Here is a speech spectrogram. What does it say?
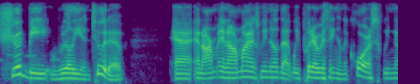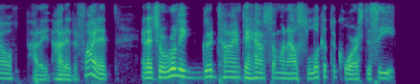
should be really intuitive. And our, in our minds, we know that we put everything in the course, we know how to, how to define it. And it's a really good time to have someone else look at the course to see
